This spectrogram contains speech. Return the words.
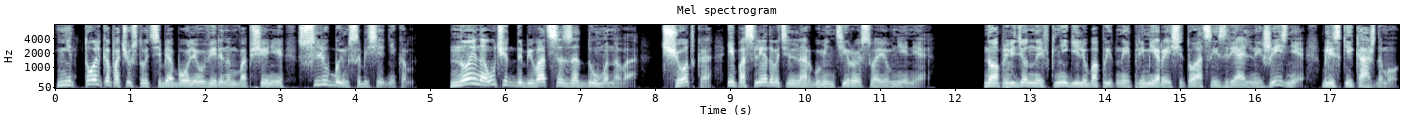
не только почувствовать себя более уверенным в общении с любым собеседником, но и научат добиваться задуманного, четко и последовательно аргументируя свое мнение. Ну а приведенные в книге любопытные примеры и ситуации из реальной жизни, близкие каждому,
